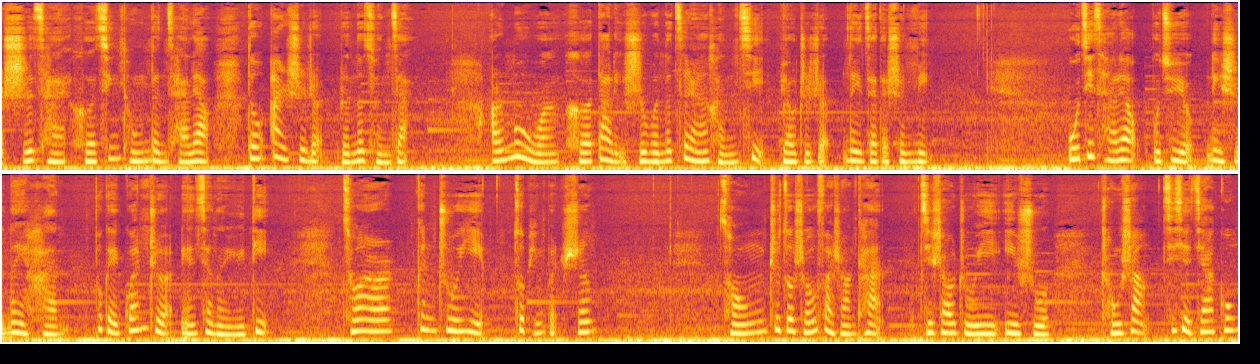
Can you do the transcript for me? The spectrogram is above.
石材和青铜等材料都暗示着人的存在。而木纹和大理石纹的自然痕迹标志着内在的生命。无机材料不具有历史内涵，不给观者联想的余地，从而更注意作品本身。从制作手法上看，极少主义艺术崇尚机械加工，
